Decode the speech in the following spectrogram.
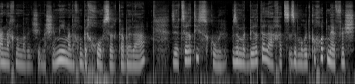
אנחנו מרגישים אשמים, אנחנו בחוסר קבלה, זה יוצר תסכול, זה מגביר את הלחץ, זה מוריד כוחות נפש,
